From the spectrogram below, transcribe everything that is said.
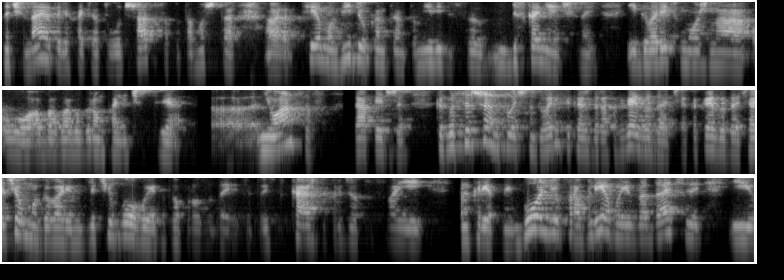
начинают или хотят улучшаться, потому что а, тема видеоконтента мне видится бесконечной, и говорить можно о, об, об огромном количестве а, нюансов, да, опять же, как вы совершенно точно говорите каждый раз, а какая задача, а какая задача, о чем мы говорим, для чего вы этот вопрос задаете. То есть каждый придет со своей конкретной болью, проблемой и задачей, и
